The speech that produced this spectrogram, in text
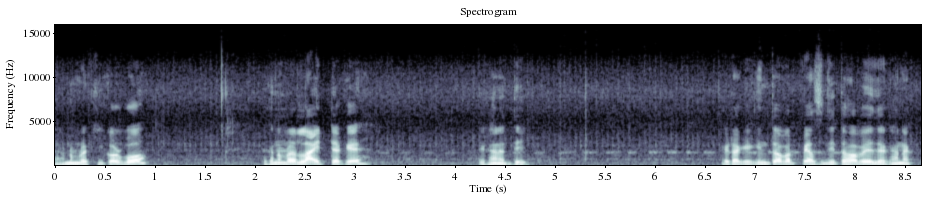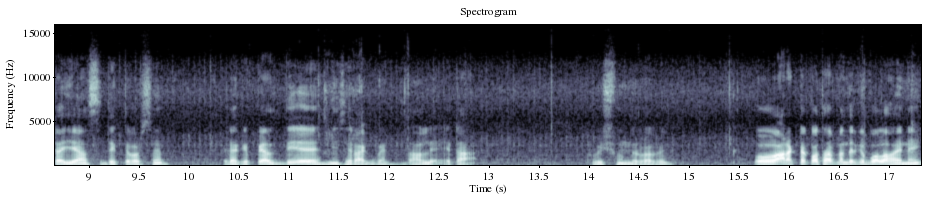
এখন আমরা কি করব? এখন আমরা লাইটটাকে এখানে দিই। এটাকে কিন্তু আবার প্যাচ দিতে হবে, যেখানে একটা ইয়াস দেখতে পাচ্ছেন এটাকে প্যাচ দিয়ে নিচে রাখবেন, তাহলে এটা খুবই সুন্দরভাবে। ও, আরেকটা কথা আপনাদেরকে বলা হয় নাই।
